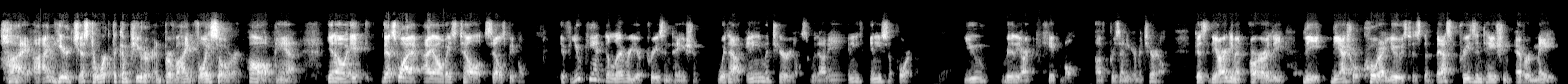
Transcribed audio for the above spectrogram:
Hi i'm here just to work the computer and provide voiceover. Oh man. You know it, that's why i always tell salespeople if you can't deliver your presentation without any materials without any any support you really aren't capable of presenting your material. Because the argument or, the the the actual quote i used is the best presentation ever made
